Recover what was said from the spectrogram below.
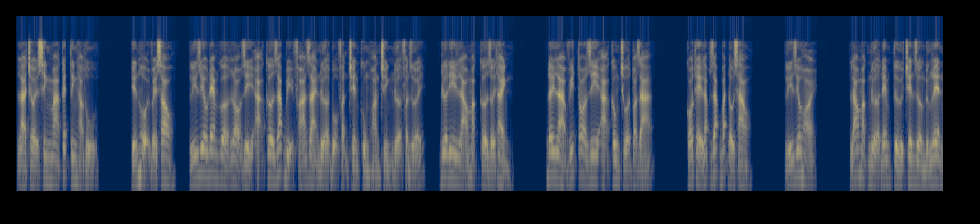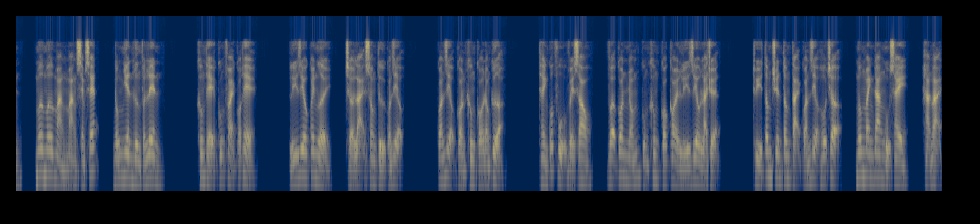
là trời sinh marketing hào thủ. Tiến hội về sau, lý diêu đem gỡ lọ gì ạ cơ giáp bị phá giải nửa bộ phận trên cùng hoàn chỉnh nửa phần dưới, đưa đi lão mặc cơ giới thành. Đây là victor di ạ công chúa tòa giá. Có thể lắp ráp bắt đầu sao? Lý diêu hỏi. Lão mặc nửa đêm từ trên giường đứng lên, mơ mơ màng màng xem xét đ ỗ n g nhiên hưng phấn lên không thể cũng phải có thể. Lý diêu quay người, trở lại song tử quán rượu. Quán rượu còn không có đóng cửa. Thành quốc phụ về sau, vợ con nhóm cũng không có coi lý diêu là chuyện. Thủy tâm chuyên tâm tại quán rượu hỗ trợ, mông manh đang ngủ say, hạ lại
